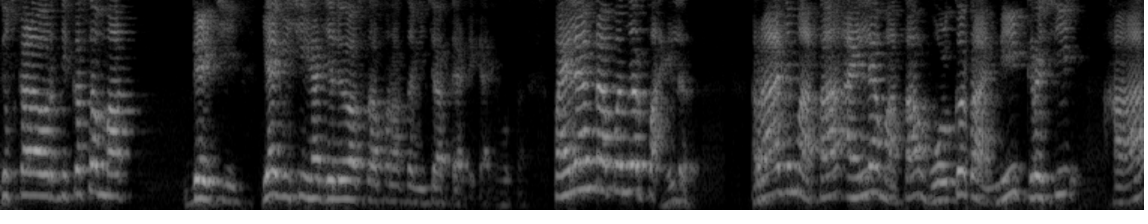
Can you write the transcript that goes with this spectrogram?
दुष्काळावरती कसं मात द्यायची. याविषयी ह्या जलव्यवस्थापनाचा विचार त्या ठिकाणी होता. पहिल्यांदा आपण जर पाहिलं राजमाता अहिल्या माता होळकरांनी कृषी हा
